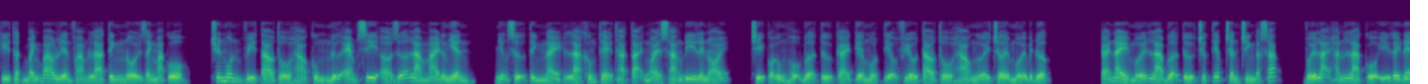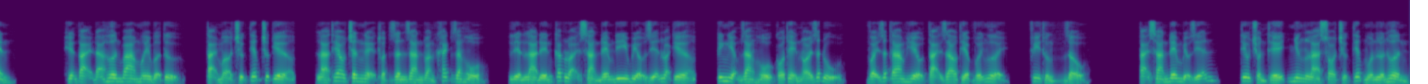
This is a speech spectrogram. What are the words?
kỳ thật bánh bao liền phạm là tinh nổi danh ma cô chuyên môn vì tao thổ hào cùng nữ mc ở giữa làm mai đương nhiên, những sự tình này là không thể thả tại ngoài sáng đi lên nói, chỉ có ủng hộ bựa tử cái kia một tiểu phiếu tao thổ hào người chơi mới biết được. Cái này mới là bựa tử trực tiếp chân chính đặc sắc, với lại hắn là cố ý gây nên. Hiện tại đã hơn ba mươi bựa tử, tại mở trực tiếp trước kia, là theo chân nghệ thuật dân gian đoàn khách giang hồ, liền là đến các loại sàn đêm đi biểu diễn loại kia, kinh nghiệm giang hồ có thể nói rất đủ, vậy rất am hiểu tại giao thiệp với người, phi thường giàu. Tại sàn đêm biểu diễn tiêu chuẩn thế nhưng là so trực tiếp muốn lớn hơn,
